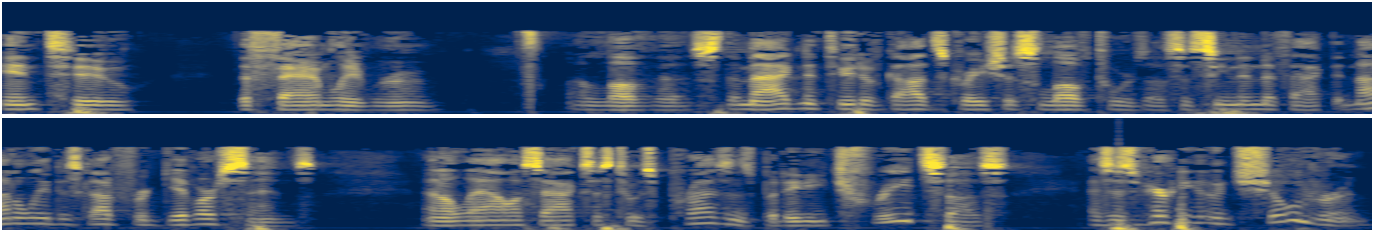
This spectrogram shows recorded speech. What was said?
into the family room. I love this. The magnitude of God's gracious love towards us is seen in the fact that not only does God forgive our sins and allow us access to His presence, but that He treats us as His very own children.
